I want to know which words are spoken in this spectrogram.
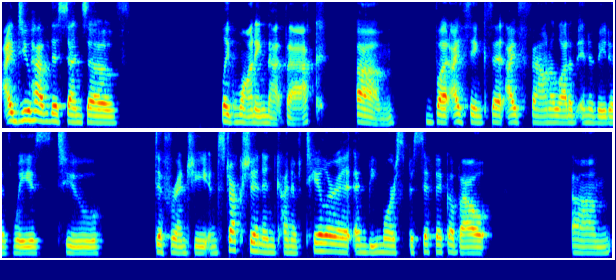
I do have this sense of like wanting that back. Um, but I think that I've found a lot of innovative ways to differentiate instruction and kind of tailor it and be more specific about um,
